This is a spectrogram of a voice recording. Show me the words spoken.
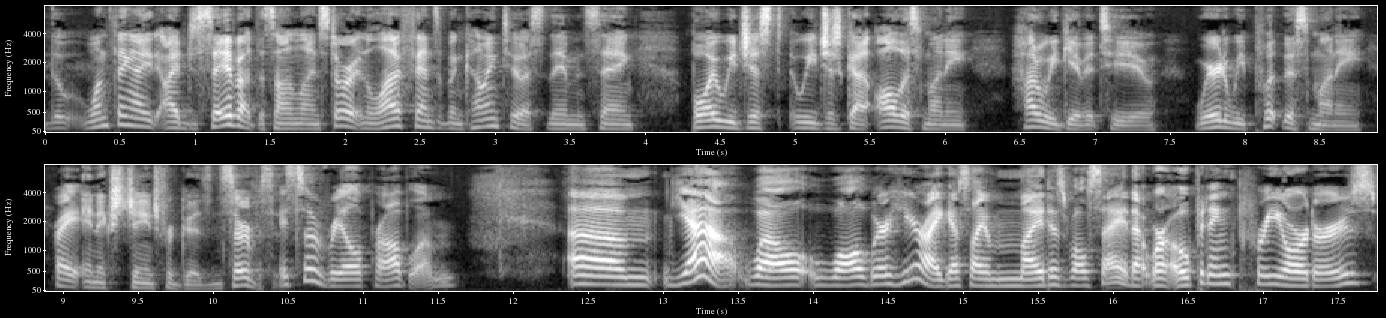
the one thing I, I'd say about this online store, and a lot of fans have been coming to us, and they've been saying, "Boy, we just we just got all this money. How do we give it to you? Where do we put this money Right. in exchange for goods and services?" It's a real problem. Um, yeah, well, while we're here, I guess I might as well say that we're opening pre orders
